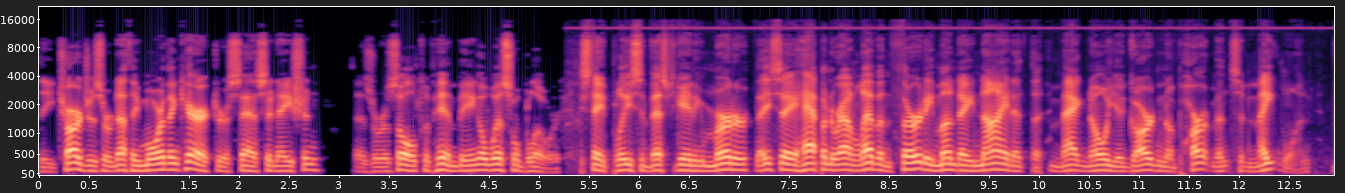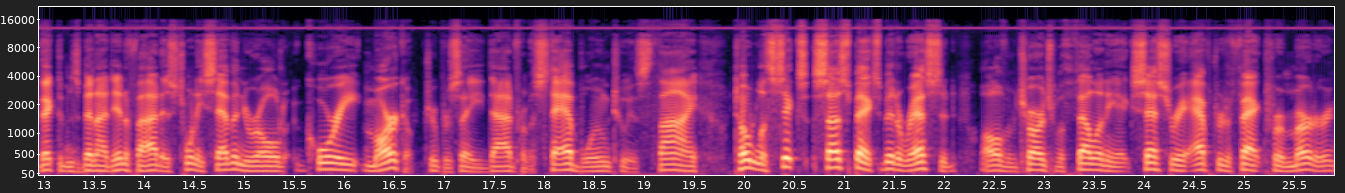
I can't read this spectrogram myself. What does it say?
the charges are nothing more than character assassination as a result of him being a whistleblower. State police investigating a murder they say happened around 11:30 Monday night at the Magnolia Garden Apartments in Matewan. Victim's been identified as 27 year old Corey Markham. Troopers say he died from a stab wound to his thigh. Total of six suspects been arrested, all of them charged with felony accessory after the fact for murder.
